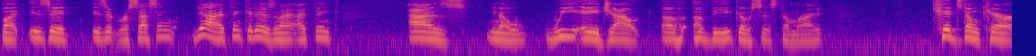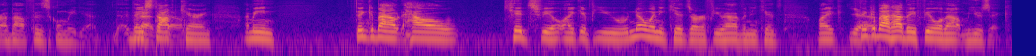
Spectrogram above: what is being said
but is it is it recessing? Yeah, I think it is, and I, I think as you know we age out of, of the ecosystem, right? Kids don't care about physical media. They no, stop caring. I mean, think about how kids feel. Like if you know any kids or if you have any kids, like yeah. think about how they feel about music.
